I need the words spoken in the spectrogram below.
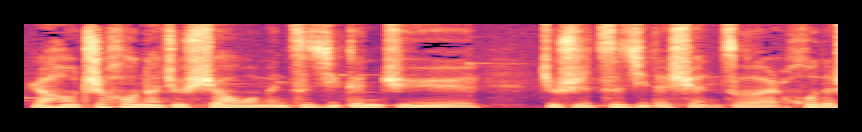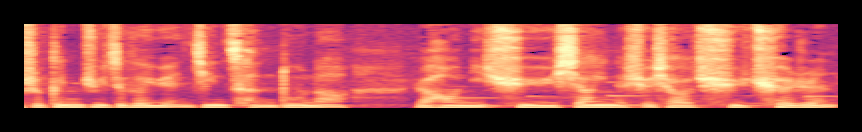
然后之后呢，就需要我们自己根据就是自己的选择，或者是根据这个远近程度呢，然后你去相应的学校去确认。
